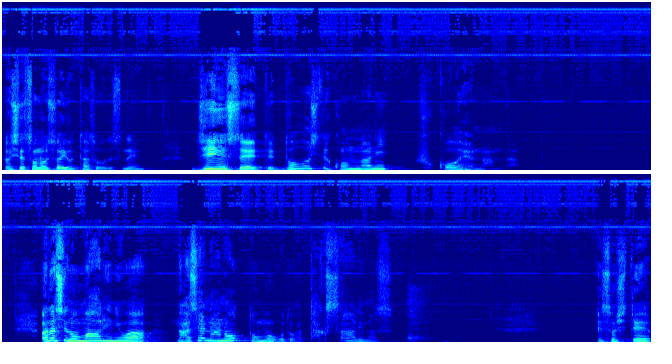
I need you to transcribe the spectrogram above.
そしてその人は言ったそうですね。人生ってどうしてこんなに不公平なんだ私の周りにはなぜなのと思うことがたくさんあります。そして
